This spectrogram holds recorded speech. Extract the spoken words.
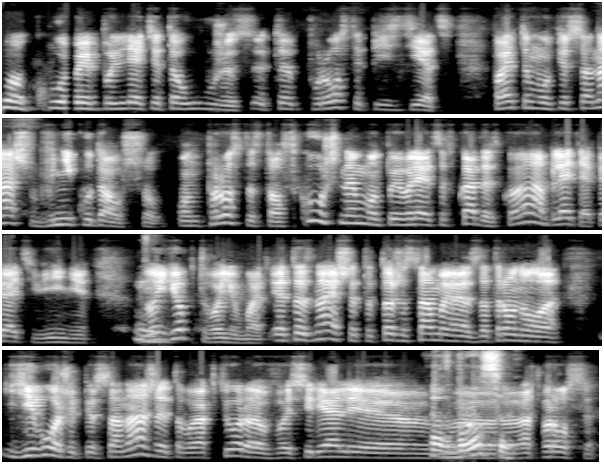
Какой, блядь, это ужас. Это просто пиздец. Поэтому персонаж в никуда ушел. Он просто стал скучным, он появляется в кадре, такой, а, блядь, опять Винни. Ну, ёб твою мать. Это, знаешь, это то же самое затронуло его же персонажа, этого актера в сериале э, Отбросы. Отбросы.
